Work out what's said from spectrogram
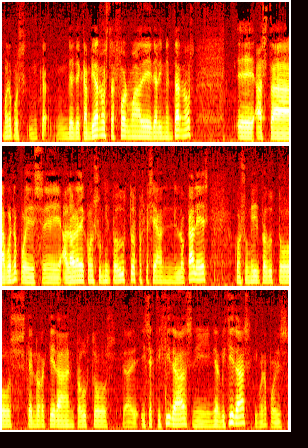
Bueno, pues desde cambiar nuestra forma de, alimentarnos eh, hasta bueno pues eh, a la hora de consumir productos pues que sean locales consumir productos que no requieran productos insecticidas ni, ni herbicidas y bueno pues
